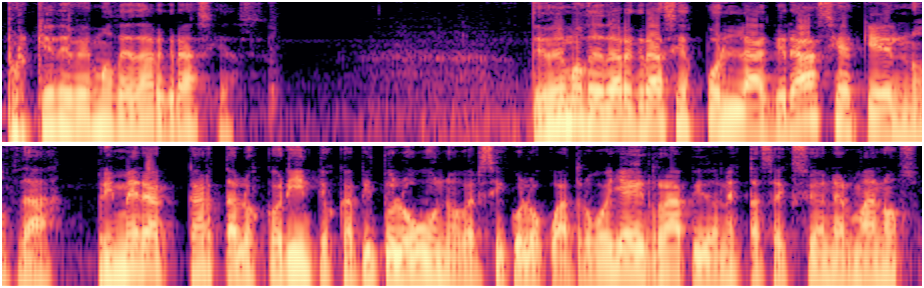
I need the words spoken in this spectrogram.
¿Por qué debemos de dar gracias? Debemos de dar gracias por la gracia que Él nos da. Primera carta a los Corintios capítulo 1 versículo 4. Voy a ir rápido en esta sección, hermanos.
